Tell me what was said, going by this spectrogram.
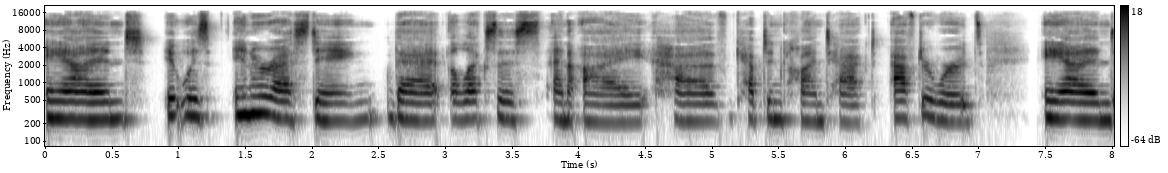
And it was interesting that Alexis and I have kept in contact afterwards. And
